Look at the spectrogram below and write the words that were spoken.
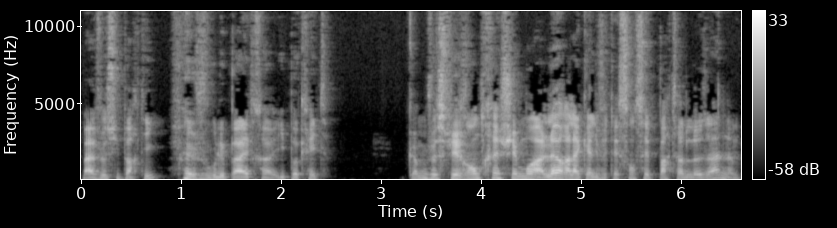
bah, je suis parti. je voulais pas être euh, hypocrite. Comme je suis rentré chez moi à l'heure à laquelle j'étais censé partir de Lausanne,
